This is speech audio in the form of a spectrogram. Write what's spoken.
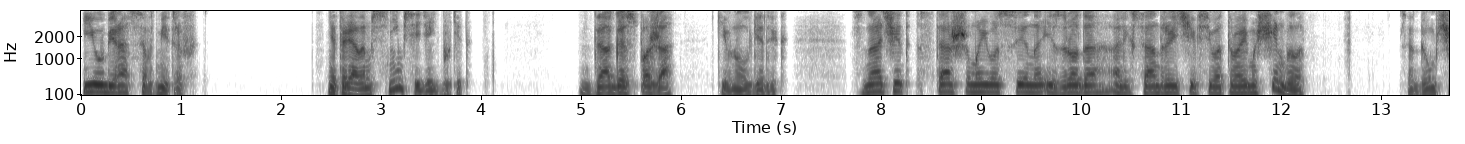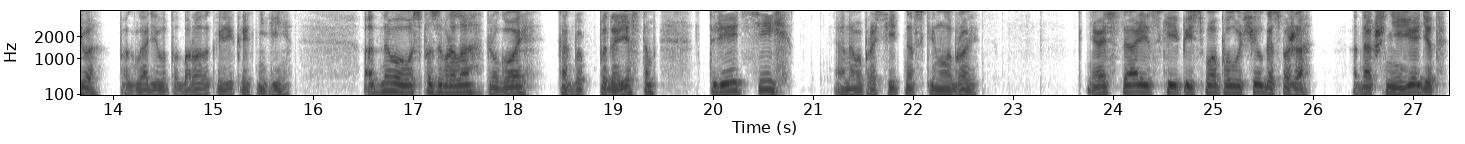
и убираться в Дмитров. Не то рядом с ним сидеть будет. — Да, госпожа, — кивнул Гедвиг. — Значит, старше моего сына из рода Александровича всего трое мужчин было? Задумчиво погладила подбородок великая княгиня. Одного оспа забрала, другой, как бы под арестом, третий... Она вопросительно вскинула брови. — Князь Старицкий письмо получил, госпожа, однако ж не едет,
